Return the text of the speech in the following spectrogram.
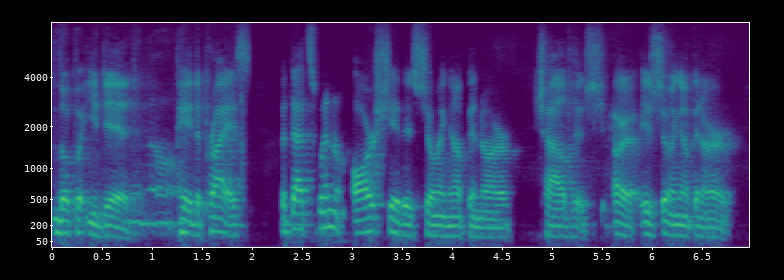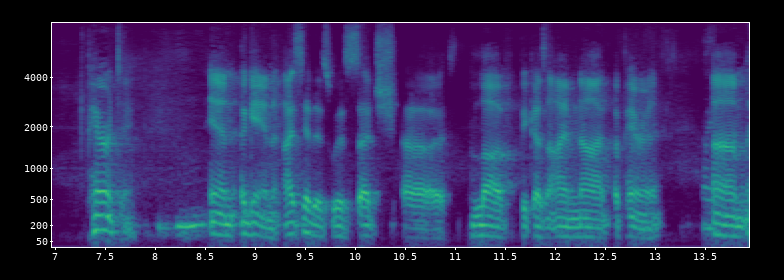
look what you did pay the price but that's when our shit is showing up in our childhood sh- or is showing up in our parenting Mm-hmm. And again, I say this with such uh, love because I'm not a parent. Um,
